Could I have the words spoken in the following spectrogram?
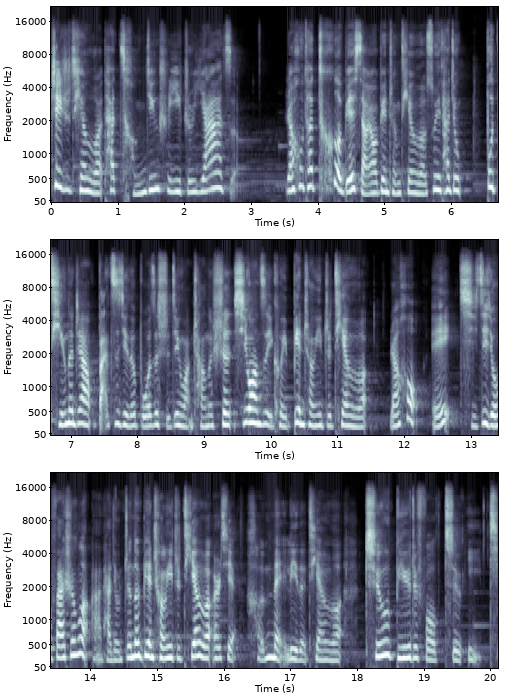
这只天鹅它曾经是一只鸭子，然后他特别想要变成天鹅，所以他就。不停的这样把自己的脖子使劲往长的伸，希望自己可以变成一只天鹅。然后，哎，奇迹就发生了啊！它就真的变成了一只天鹅，而且很美丽的天鹅，too beautiful to eat，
